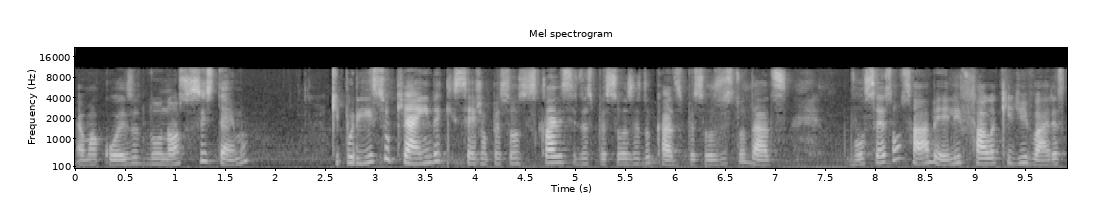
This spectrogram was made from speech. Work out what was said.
é uma coisa do nosso sistema que por isso que ainda que sejam pessoas esclarecidas, pessoas educadas, pessoas estudadas, vocês não sabem. Ele fala aqui de várias,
